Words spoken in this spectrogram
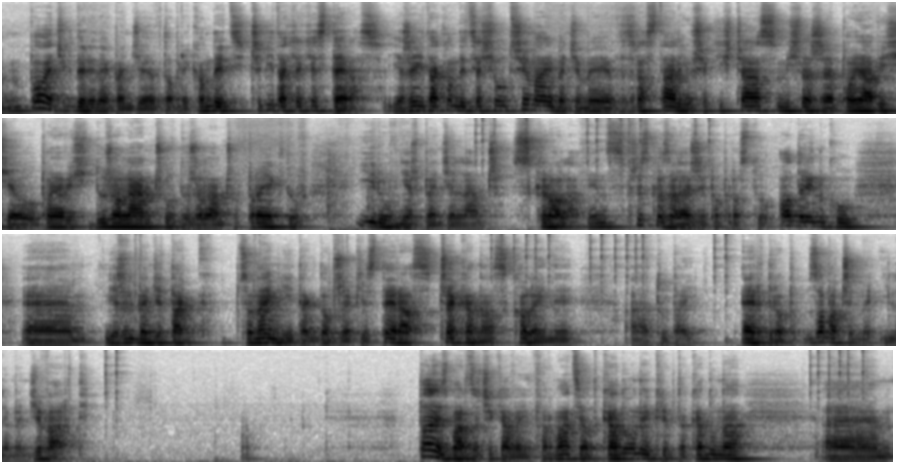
w momencie, gdy rynek będzie w dobrej kondycji, czyli tak jak jest teraz. Jeżeli ta kondycja się utrzyma i będziemy wzrastali już jakiś czas, myślę, że pojawi się, pojawi się dużo launchów, dużo launchów projektów i również będzie launch scrolla, więc wszystko zależy po prostu od rynku. Jeżeli będzie tak, co najmniej tak dobrze jak jest teraz, czeka nas kolejny tutaj airdrop. Zobaczymy, ile będzie warty. To jest bardzo ciekawa informacja od Kaduny, kryptokaduna. Em,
